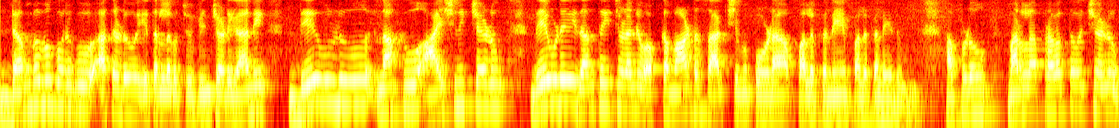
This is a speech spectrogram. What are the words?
డంబము కొరకు అతడు ఇతరులకు చూపించాడు. కానీ దేవుడు నాకు ఆయుష్నిచ్చాడు. దేవుడే ఇదంతా ఇచ్చాడని ఒక్క మాట సాక్ష్యము కూడా పలుకనే పలుకలేదు. అప్పుడు మరలా ప్రవక్త వచ్చాడు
